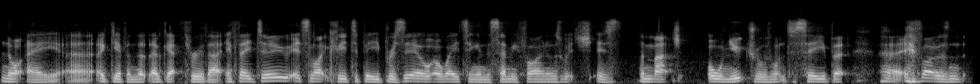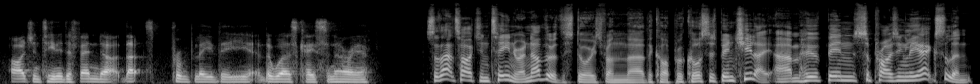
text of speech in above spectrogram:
not a uh, a given that they'll get through that. If they do, it's likely to be Brazil awaiting in the semi-finals, which is the match all neutrals want to see. But uh, if I was an Argentina defender, that's probably the the worst case scenario. So that's Argentina. Another of the stories from uh, the Copa, of course, has been Chile, um, who have been surprisingly excellent,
